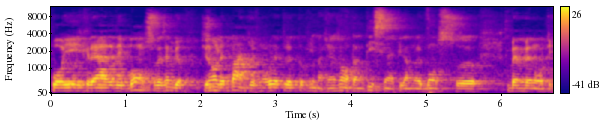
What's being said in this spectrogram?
puoi creare dei bonus, per esempio ci sono le banche, come ho detto prima, ce ne sono tantissime che ti danno dei bonus eh, benvenuti,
